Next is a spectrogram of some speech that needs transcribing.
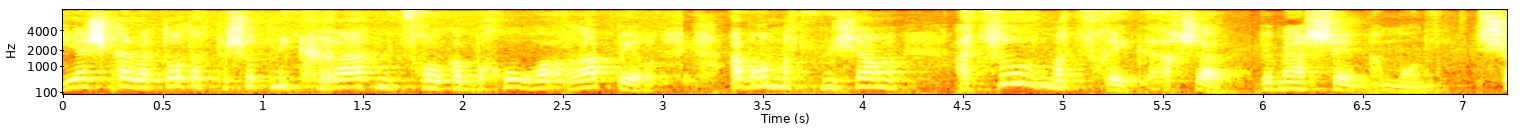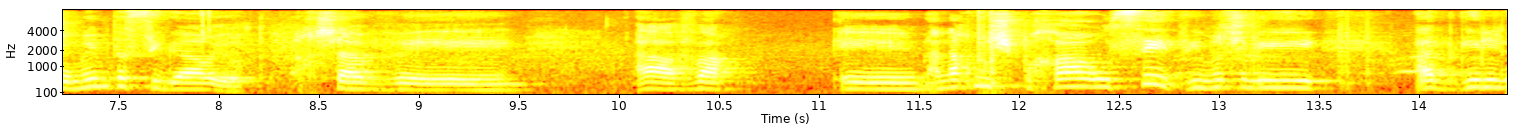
יש קלטות, את פשוט נקרעת מצחוק, הבחור ראפר. אברהם נשאר עצוב מצחיק עכשיו, ומעשן המון. שומעים את הסיגריות. עכשיו, אה, אהבה. אה, אנחנו משפחה רוסית, אמא שלי עד גיל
